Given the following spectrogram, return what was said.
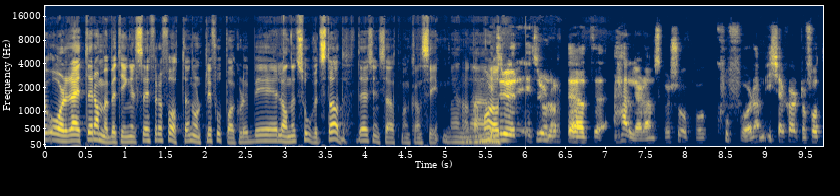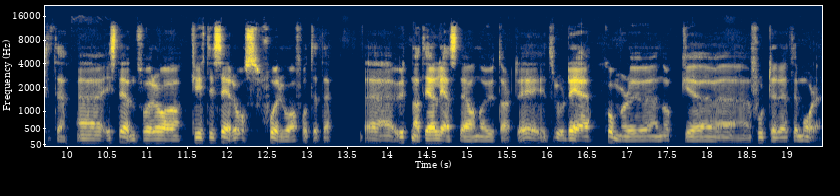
ålreite rammebetingelser for å få til en ordentlig fotballklubb i landets hovedstad. Det syns jeg at man kan si. Men Ja, eh, Jeg tror, jeg tror nok det at heller de skal se på hvorfor de ikke har klart å få det til, uh, istedenfor å kritisere oss for å ha fått det til. Uh, uten at jeg har lest det han har uttalt. Jeg tror det kommer du nok uh, fortere til målet.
